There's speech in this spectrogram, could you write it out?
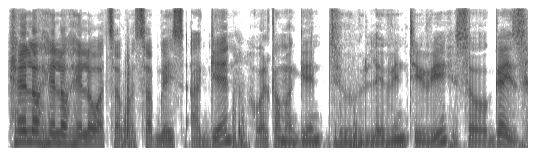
Hello, hello, hello. What's up? What's up, guys? Again, welcome again to Levin TV. So, guys,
